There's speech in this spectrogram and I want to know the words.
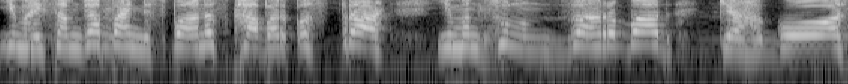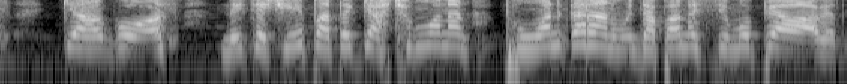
یِم ہے سمجان پننِس پانس خبر کۄس ترٛٹھ یِمن ژھُنُن زہرٕ بد کیٛاہ گوس کیٛاہ گوس۔ نے ژےٚ چھے پتہ کیٛاہ چھِم ونان فون کران وۄنۍ دپان أسۍ یِمو پیاو ہٮ۪تھ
